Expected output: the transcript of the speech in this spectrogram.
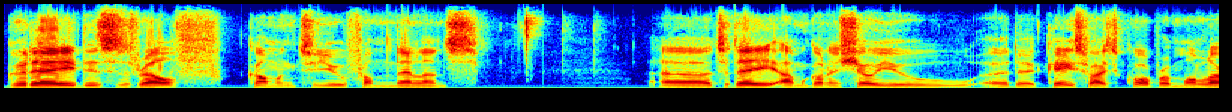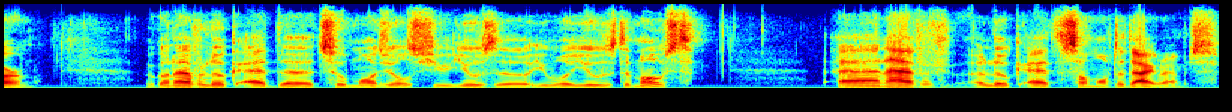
Good day, this is Ralph coming to you from the Netherlands. Uh, today I'm going to show you uh, the Casewise corporate modeler. We're going to have a look at the two modules you use the, you will use the most and have a, look at some of the diagrams.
